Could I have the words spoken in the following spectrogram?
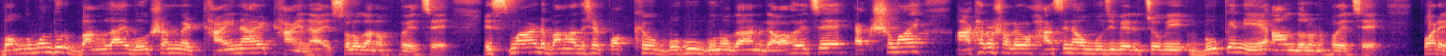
বঙ্গবন্ধুর বাংলায় বৈষম্যের ঠাই নাই নাই স্লোগানও হয়েছে। স্মার্ট বাংলাদেশের পক্ষেও বহু গুণগান গাওয়া হয়েছে। একসময় আঠারো সালেও হাসিনা ও মুজিবের ছবি বুকে নিয়ে আন্দোলন হয়েছে। পরে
